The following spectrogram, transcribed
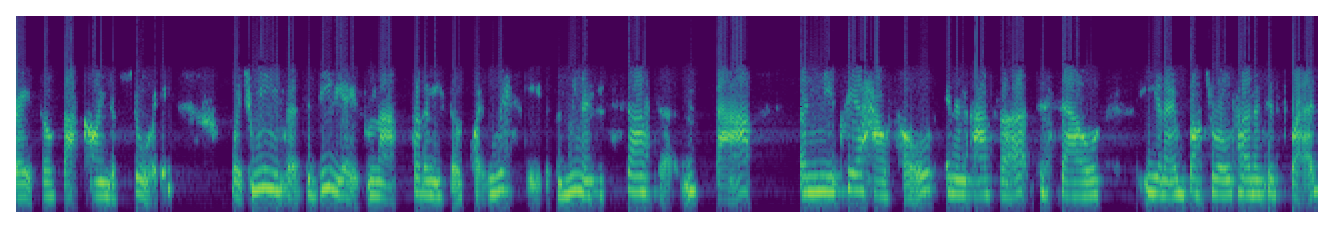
rates of that kind of story, which means that to deviate from that suddenly feels quite risky because we know for certain that a nuclear household in an advert to sell, you know, butter alternative spread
